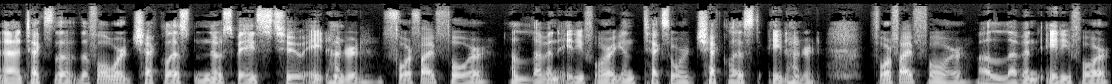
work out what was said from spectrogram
Uh, text the, the full word checklist no space to 800 454 1184 again text the word checklist 800 454 1184,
